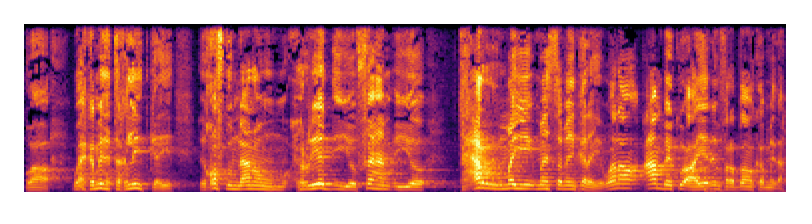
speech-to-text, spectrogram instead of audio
waa waxay ka mid tahay taqliidka qofku laannahu xorriyad iyo faham iyo taxarur may ma samayn karayo waana caan bay ku ahaayeen in fara badan oo ka mid ah.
